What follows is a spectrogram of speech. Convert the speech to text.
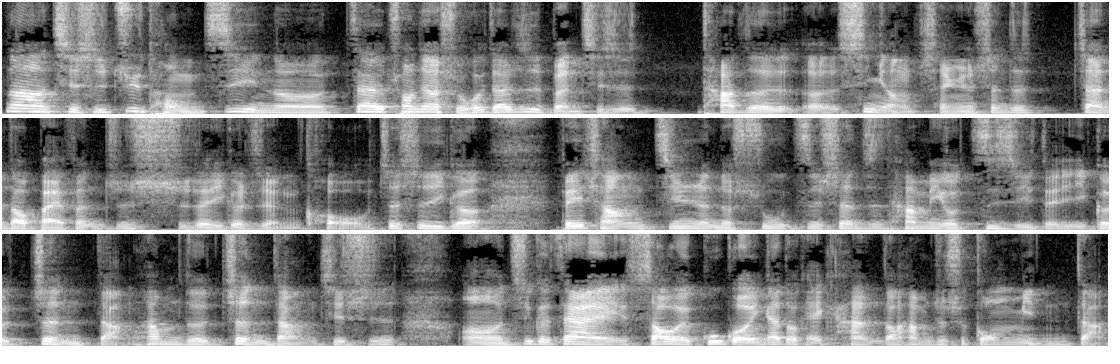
那其实据统计呢，在创价学会在日本，其实它的呃信仰成员甚至占到百分之十的一个人口，这是一个非常惊人的数字。甚至他们有自己的一个政党，他们的政党其实，呃，这个在稍微 Google 应该都可以看到，他们就是公民党。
